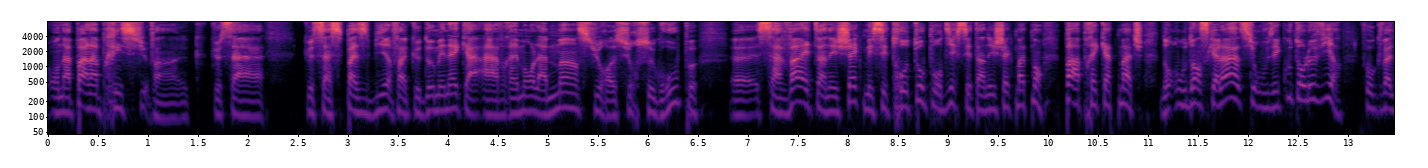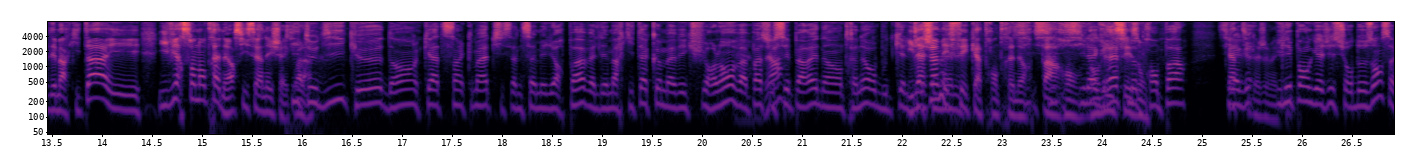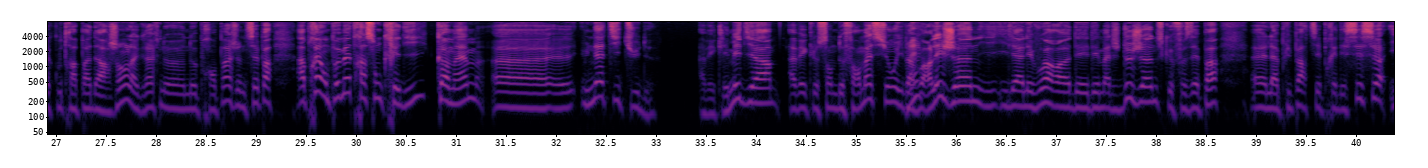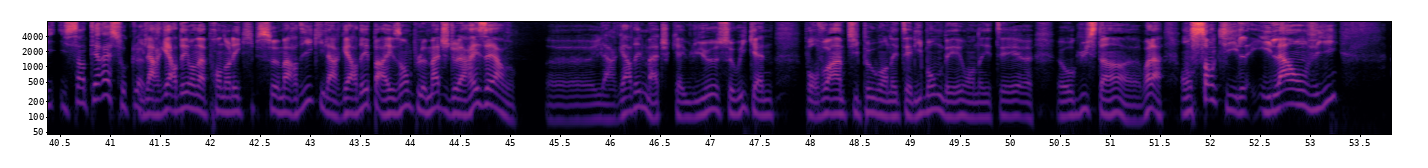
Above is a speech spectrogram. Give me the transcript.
on n'a pas l'impression, enfin, que ça que ça se passe bien, enfin que Domenech a, a vraiment la main sur sur ce groupe, euh, ça va être un échec, mais c'est trop tôt pour dire que c'est un échec maintenant, pas après quatre matchs. Dans- ou dans ce cas-là, si on vous écoute, on le vire. Faut que Valdemar quitta et il vire son entraîneur si c'est un échec. Qui Voilà. te dit que dans 4-5 matchs, si ça ne s'améliore pas, Valdemar Kita, comme avec Furlan, va pas se séparer d'un entraîneur au bout de quelques Il a jamais semaines. fait quatre entraîneurs Si- par si- an Si la greffe ne saison. prend pas, si il n'est pas engagé sur deux ans, ça coûtera pas d'argent, la greffe ne, ne prend pas, je ne sais pas. Après, on peut mettre à son crédit quand même euh, une attitude avec les médias, avec le centre de formation, il va voir les jeunes, il, il est allé voir euh, des, des matchs de jeunes, ce que faisaient pas euh, la plupart de ses prédécesseurs. Il, il s'intéresse au club. Il a regardé, on apprend dans l'équipe ce mardi qu'il a regardé par exemple le match de la réserve. Euh, il a regardé le match qui a eu lieu ce week-end pour voir un petit peu où en était Libombé, où en était Augustin. voilà, on sent qu'il il a envie.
